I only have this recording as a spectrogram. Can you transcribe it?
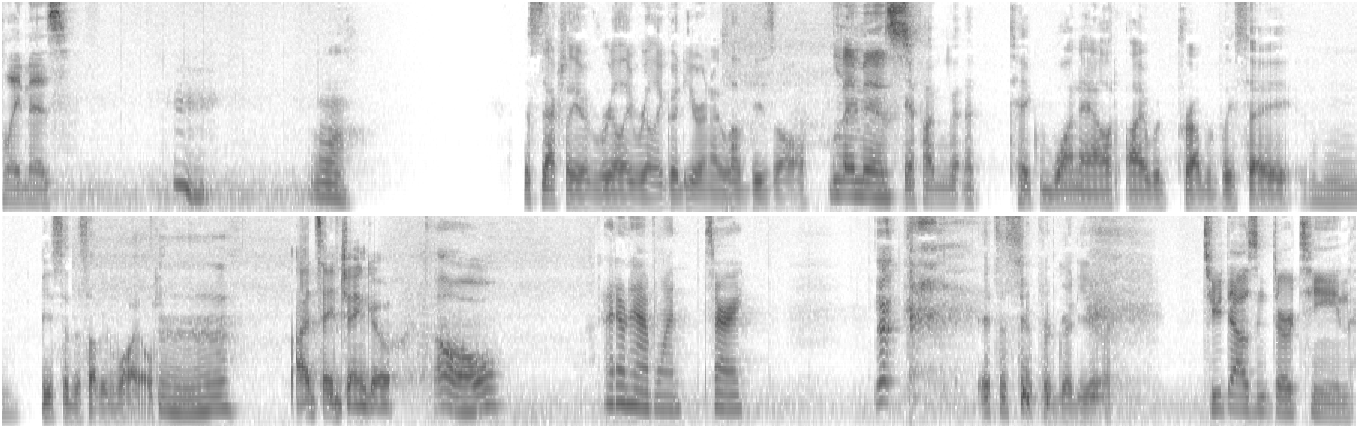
Les Mis. Oh. This is actually a really, really good year, and I love these all. Les Mis. If I'm going to take one out, I would probably say mm, Beast of the Southern Wild. Mm. I'd say Django. Oh. I don't have one. Sorry. It's a super good year. 2013.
